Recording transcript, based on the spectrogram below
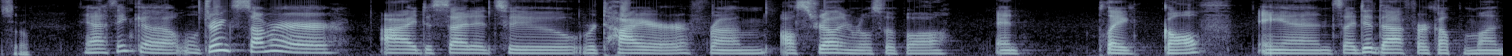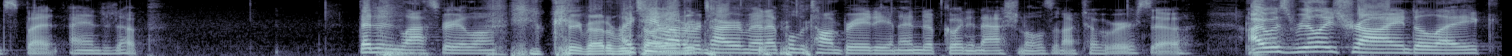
So Yeah, I think, uh, well, during summer, I decided to retire from Australian rules football and play golf. And so I did that for a couple months, but I ended up, that didn't last very long. you came out of retirement. I came out of retirement. I pulled a Tom Brady and I ended up going to nationals in October. So I was really trying to like,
